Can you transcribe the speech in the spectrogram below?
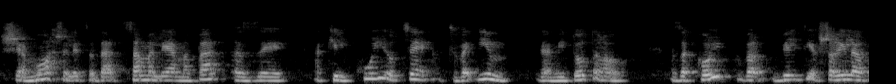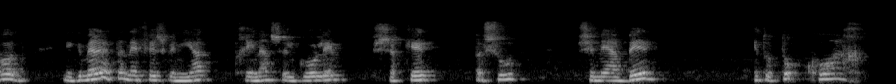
שהמוח של עץ הדת שם עליה מבט, אז uh, הקלקול יוצא, התוואים והמידות הרעות, אז הכל כבר בלתי אפשרי לעבוד. נגמרת הנפש ונהיה בחינה של גולם שקט, פשוט, שמאבד את אותו כוח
